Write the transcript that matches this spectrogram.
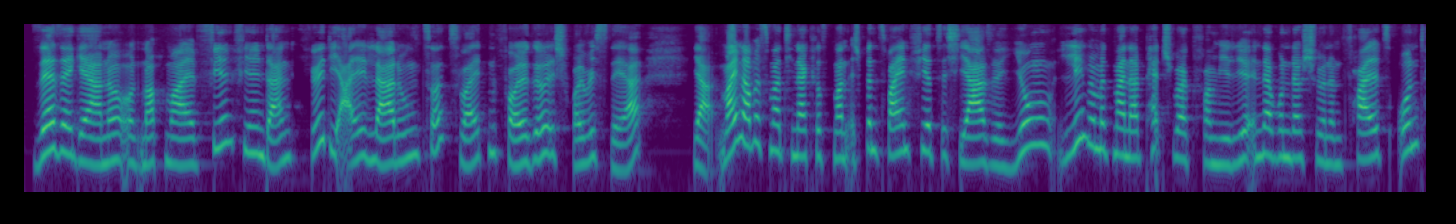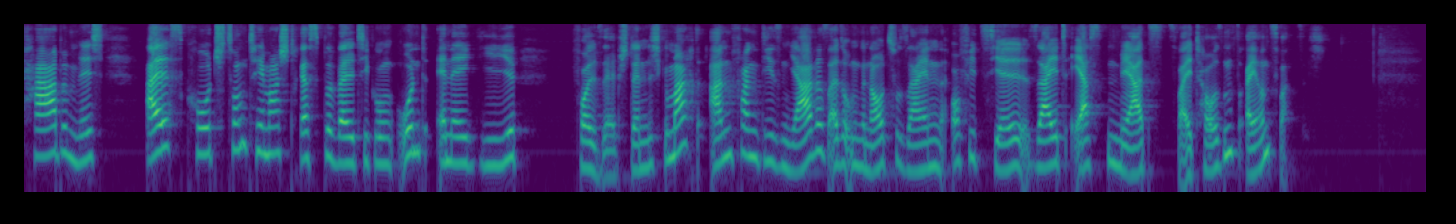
Sehr, sehr gerne und nochmal vielen, vielen Dank für die Einladung zur zweiten Folge. Ich freue mich sehr. Ja, mein Name ist Martina Christmann. Ich bin 42 Jahre jung, lebe mit meiner Patchwork-Familie in der wunderschönen Pfalz und habe mich als Coach zum Thema Stressbewältigung und Energie voll selbstständig gemacht. Anfang diesen Jahres, also um genau zu sein, offiziell seit 1. März 2023.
